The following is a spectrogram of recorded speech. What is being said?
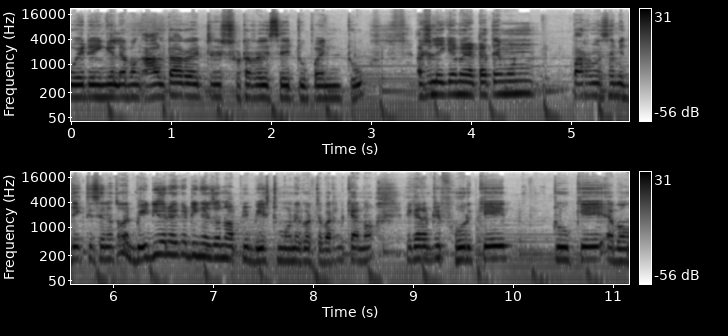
wide angle এবং আলট্রা ওয়েটের শোটা রয়েছে টু পয়েন্ট টু আসলে এই ক্যামেরাটা তেমন পারফরমেন্স আমি দেখতেছি না। তবে ভিডিও রেকর্ডিংয়ের জন্য আপনি বেস্ট মনে করতে পারেন। কেন? এখানে আপনি ফোর কে টু কে এবং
